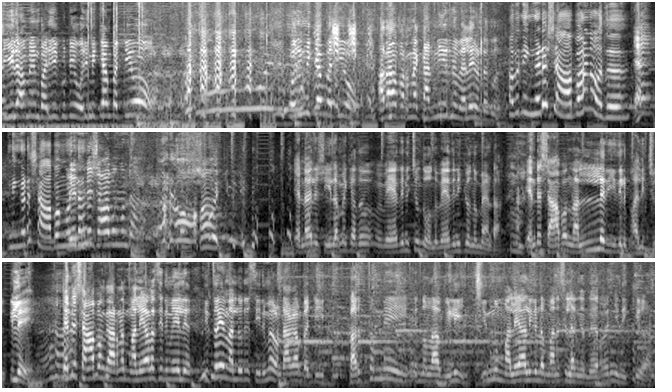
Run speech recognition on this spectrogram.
ശീലാമ്മയും പരീക്കുട്ടിയും ഒരുമിക്കാൻ പറ്റിയോ? ഒരുമിക്കാൻ പറ്റിയോ? അതാ പറഞ്ഞ കണ്ണീരിന് വിലയുണ്ടെന്ന്. അപ്പൊ നിങ്ങളുടെ ശാപാണോ അത്? നിങ്ങളുടെ ശാപം കൊണ്ട്? ശാപം കൊണ്ടാണോ. എന്നാലും ശീലമ്മയ്ക്ക് അത് വേദനിച്ചും തോന്നുന്നു. വേദനിക്കൊന്നും വേണ്ട. എന്റെ ശാപം നല്ല രീതിയിൽ ഫലിച്ചു. ഇല്ലേ? എന്റെ ശാപം കാരണം മലയാള സിനിമയിൽ ഇത്രയും നല്ലൊരു സിനിമ ഉണ്ടാകാൻ പറ്റി. കറുത്തമ്മേ എന്നുള്ള ആ വിളി ഇന്നും മലയാളികളുടെ മനസ്സിൽ അങ്ങ് നിറഞ്ഞു നിൽക്കുകയാണ്.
